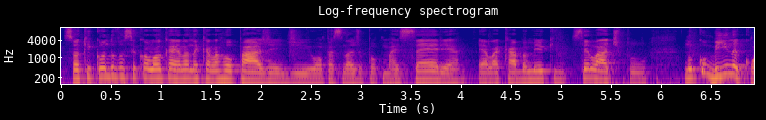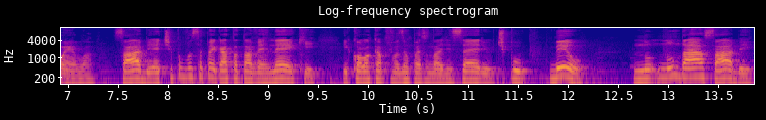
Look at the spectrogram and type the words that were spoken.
Só que quando você coloca ela naquela roupagem de uma personagem um pouco mais séria, ela acaba meio que, sei lá, tipo, não combina com ela, sabe? É tipo você pegar a Tata Werneck e colocar pra fazer um personagem sério. Tipo, meu, não dá, sabe?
